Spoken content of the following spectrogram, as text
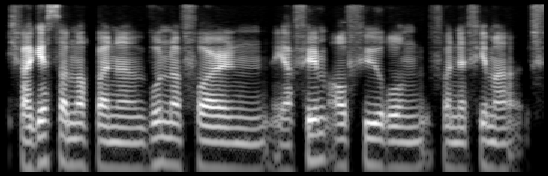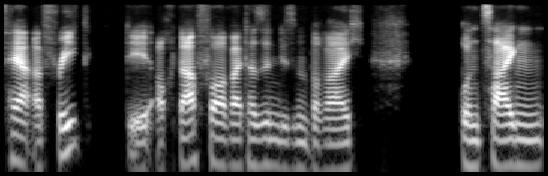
Ich war gestern noch bei einer wundervollen ja, Filmaufführung von der Firma Fair Afrique, die auch da Vorreiter sind in diesem Bereich und zeigen,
